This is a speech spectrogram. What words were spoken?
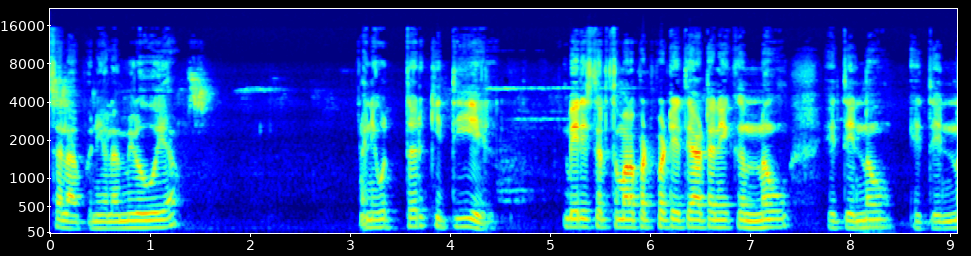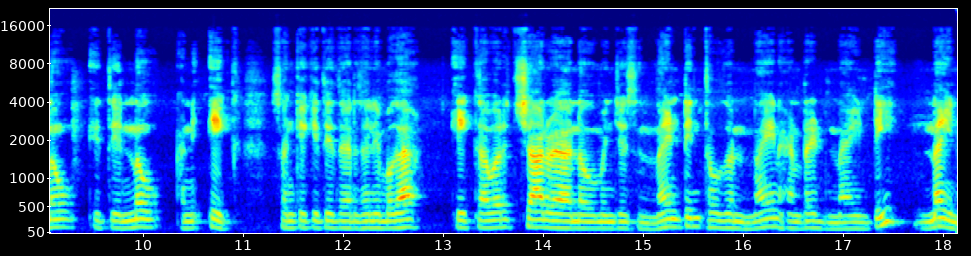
चला आपण याला मिळवूया. आणि उत्तर किती येईल? बेरीज तर तुम्हाला पटपट येते. आठ आणि एक नऊ येते नऊ येते नऊ येते नऊ आणि एक. संख्या किती तयार झाली बघा. एकावर चार वेळा नऊ म्हणजेच nineteen thousand nine hundred ninety nine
